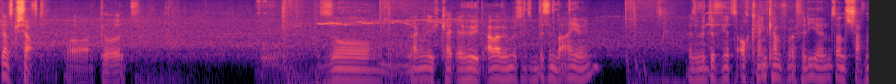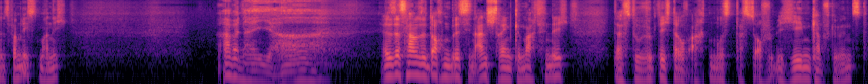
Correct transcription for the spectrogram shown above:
Wir haben es geschafft. Oh, gut. So, Langlebigkeit erhöht. Aber wir müssen uns ein bisschen beeilen. Also wir dürfen jetzt auch keinen Kampf mehr verlieren, sonst schaffen wir es beim nächsten Mal nicht. Aber naja. Also das haben sie doch ein bisschen anstrengend gemacht, finde ich. Dass du wirklich darauf achten musst, dass du auch wirklich jeden Kampf gewinnst.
